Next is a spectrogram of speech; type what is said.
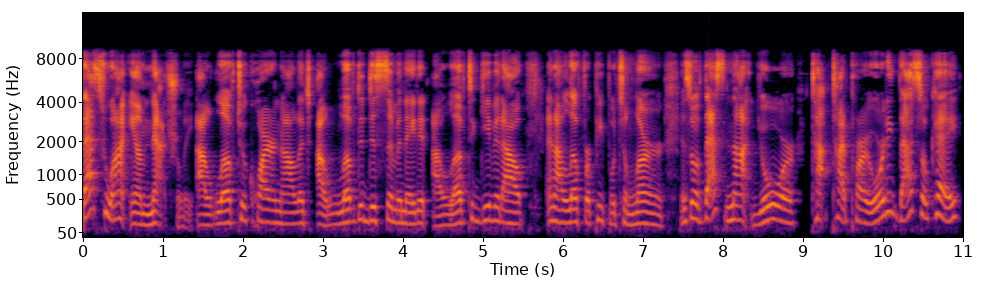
that's who I am naturally. I love to acquire knowledge. I love to disseminate it. I love to give it out and I love for people to learn. And so if that's not your top type priority, that's okay.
